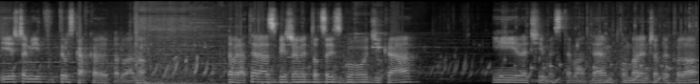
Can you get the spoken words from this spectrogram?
I jeszcze mi truskawka wypadła, no. Dobra, teraz bierzemy to coś z głową dzika. I lecimy z tematem. Pomarańczowy kolor.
